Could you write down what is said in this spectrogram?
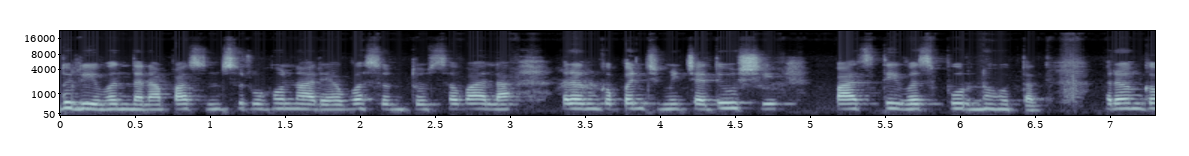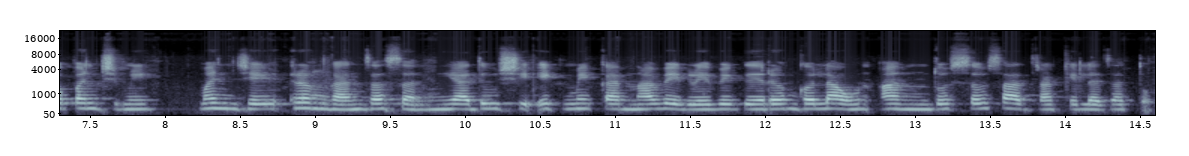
धुलीवंदनापासून सुरू होणाऱ्या वसंतोत्सवाला रंगपंचमीच्या दिवशी पाच दिवस पूर्ण होतात. रंगपंचमी म्हणजे रंगांचा सण. या दिवशी एकमेकांना वेगळे वेगळे रंग लावून आनंदोत्सव साजरा केला जातो.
